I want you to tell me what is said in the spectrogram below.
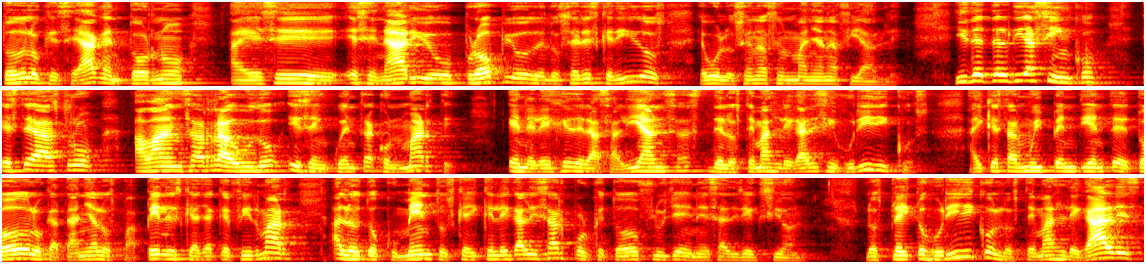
todo lo que se haga en torno a ese escenario propio de los seres queridos evoluciona hacia un mañana fiable. Y desde el día 5, este astro avanza raudo y se encuentra con Marte en el eje de las alianzas, de los temas legales y jurídicos. Hay que estar muy pendiente de todo lo que atañe a los papeles que haya que firmar, a los documentos que hay que legalizar, porque todo fluye en esa dirección. Los pleitos jurídicos, los temas legales,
